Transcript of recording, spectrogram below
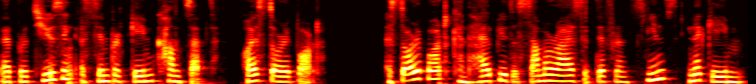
by producing a simple game concept or a storyboard. A storyboard can help you to summarize the different scenes in a game.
